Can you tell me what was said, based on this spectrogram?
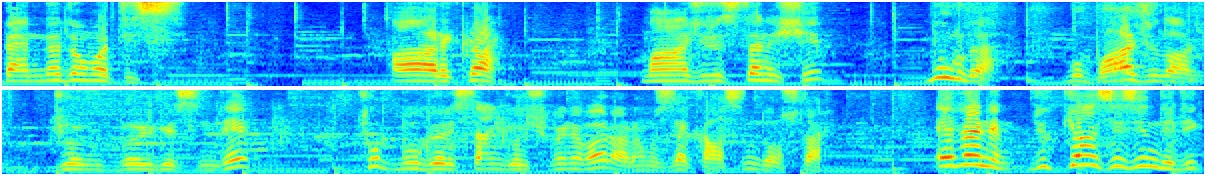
Pembe domates. Harika. Macaristan işi. Burada bu Bağcılar bölgesinde çok Bulgaristan göçmeni var. Aramızda kalsın dostlar. Efendim dükkan sizin dedik.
